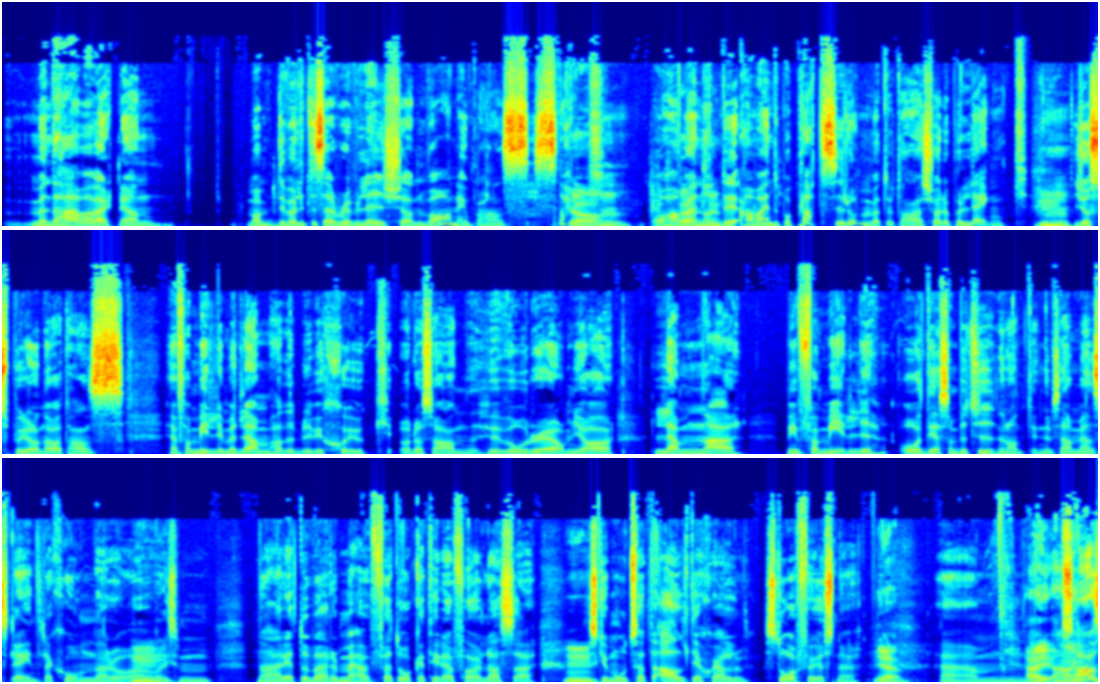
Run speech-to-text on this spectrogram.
men det här var verkligen man, det var lite så revelation-varning på hans snack. Ja, mm. Och han, var ändå, han var inte på plats i rummet utan han körde på länk. Mm. Just på grund av att hans, en familjemedlem hade blivit sjuk. Och då sa han, hur vore det om jag lämnar min familj och det som betyder någonting, det vill säga mänskliga interaktioner och, mm. och liksom närhet och värme för att åka till och föreläsa. Mm. Jag skulle motsätta allt jag själv står för just nu. Yeah. Um, han, så han,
